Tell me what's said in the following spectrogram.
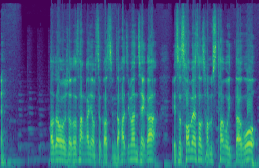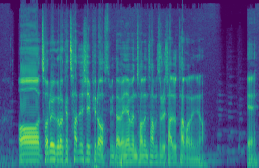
네. 찾아오셔도 상관이 없을 것 같습니다. 하지만 제가 여기서 섬에서 잠수 타고 있다고 어 저를 그렇게 찾으실 필요 없습니다. 왜냐면 저는 잠수를 자주 타거든요. 예.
